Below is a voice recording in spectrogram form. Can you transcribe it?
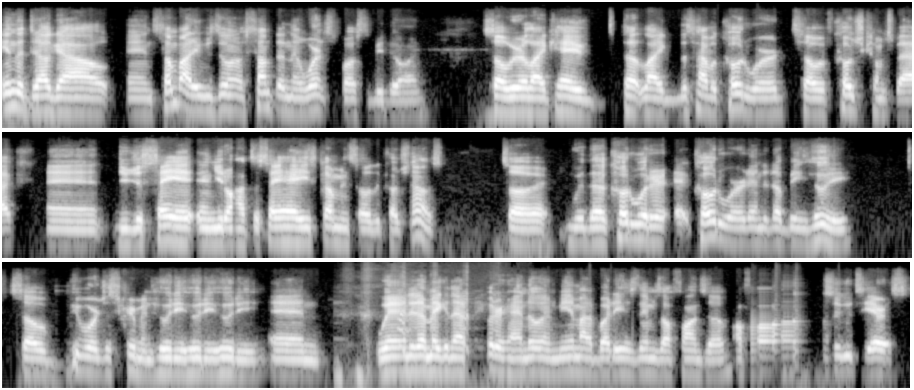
in the dugout, and somebody was doing something they weren't supposed to be doing. So we were like, "Hey, to like let's have a code word. So if coach comes back and you just say it and you don't have to say, hey, he's coming, so the coach knows. So with the code word code word ended up being Hootie. So people were just screaming Hootie, Hootie, Hootie. And we ended up making that Twitter handle. And me and my buddy, his name is Alfonso, Alfonso Gutierrez.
